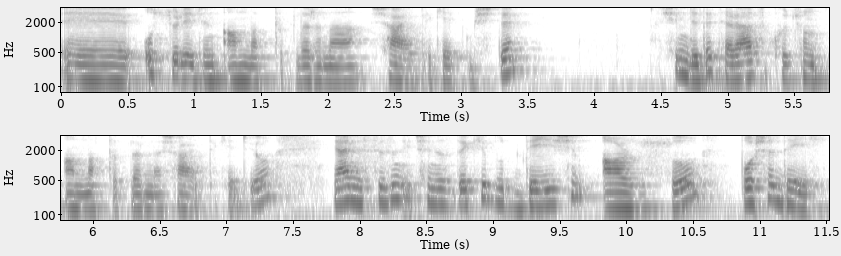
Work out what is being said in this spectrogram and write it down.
e, o sürecin anlattıklarına şahitlik etmişti. Şimdi de terazi koçun anlattıklarına şahitlik ediyor. Yani sizin içinizdeki bu değişim arzusu boşa değil.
